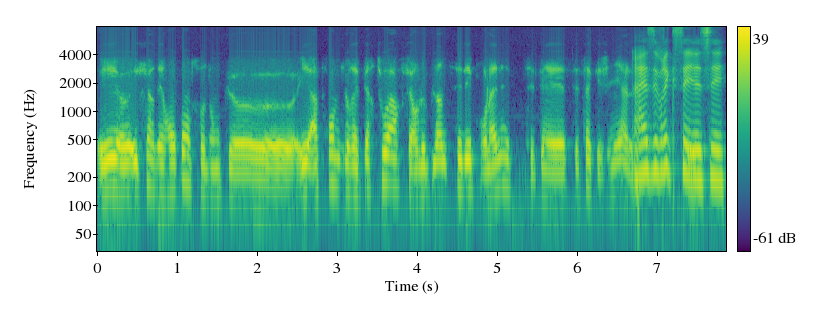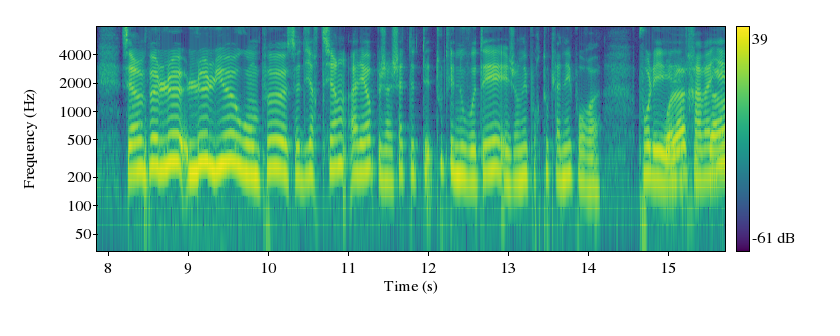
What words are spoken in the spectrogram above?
et, euh, faire des rencontres, donc euh, et apprendre du répertoire, faire le plein de CD pour l'année. C'était, c'est ça qui est génial. Ah, c'est vrai que c'est, c'est, c'est un peu le, le lieu où on peut se dire tiens, allez hop, j'achète toutes les nouveautés et j'en ai pour toute l'année pour, euh, pour les travailler.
